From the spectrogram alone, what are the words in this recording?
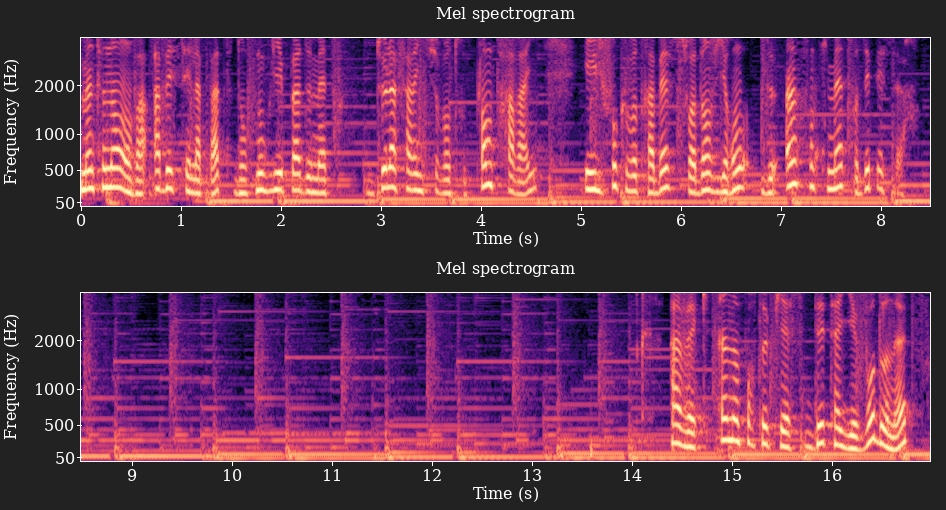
Maintenant, on va abaisser la pâte. Donc, n'oubliez pas de mettre de la farine sur votre plan de travail. Et il faut que votre abaisse soit d'environ de 1 cm d'épaisseur. Avec un emporte-pièce, détaillez vos donuts.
